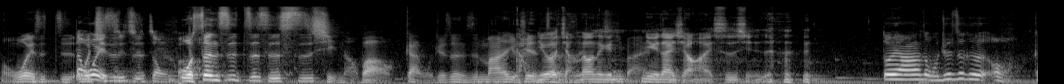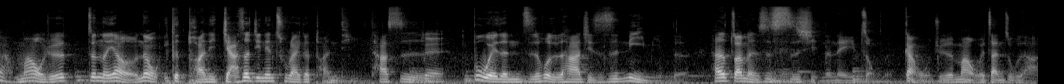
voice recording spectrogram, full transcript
我也是支，但我也是支持重罚。我甚至支持私刑，好不好？干，我觉得真的是妈的，有些人又要讲到那个虐待小孩私刑的。对啊，我觉得这个哦，干嘛，我觉得真的要有那种一个团体。假设今天出来一个团体，他是不为人知，或者他其实是匿名的，他是专门是私刑的那一种的。干，我觉得妈，我会赞助他。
